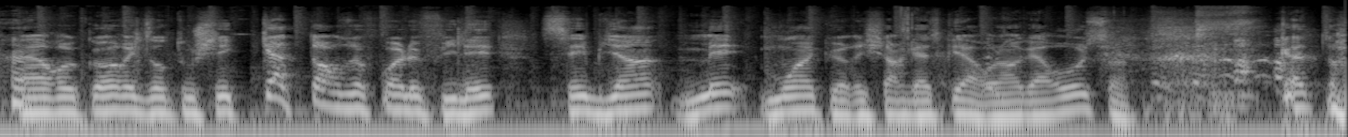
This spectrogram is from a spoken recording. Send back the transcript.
un record, ils ont touché 14 fois le filet, c'est bien, mais moins que Richard Gasquet à Roland Garros. 14,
